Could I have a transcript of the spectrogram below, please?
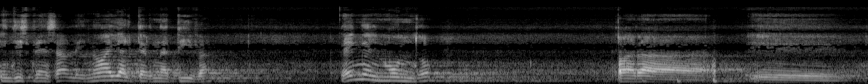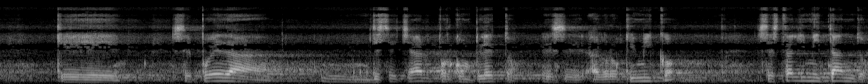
indispensable y no hay alternativa en el mundo para eh, que se pueda desechar por completo ese agroquímico, se está limitando.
